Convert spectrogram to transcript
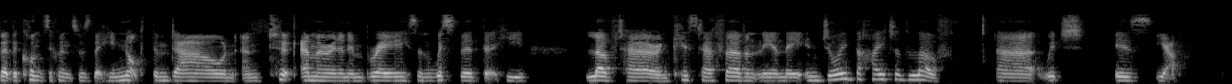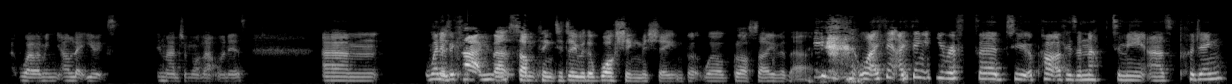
but the consequence was that he knocked them down and took Emma in an embrace and whispered that he loved her and kissed her fervently and they enjoyed the height of love uh, which is yeah. Well, I mean, I'll let you ex- imagine what that one is. Um, when it became that's something to do with a washing machine, but we'll gloss over that. well, I think I think he referred to a part of his anatomy as pudding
